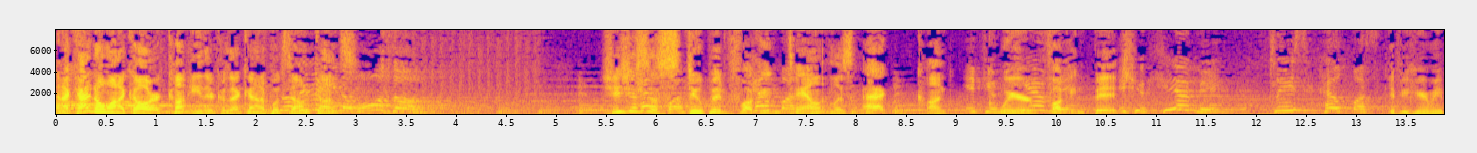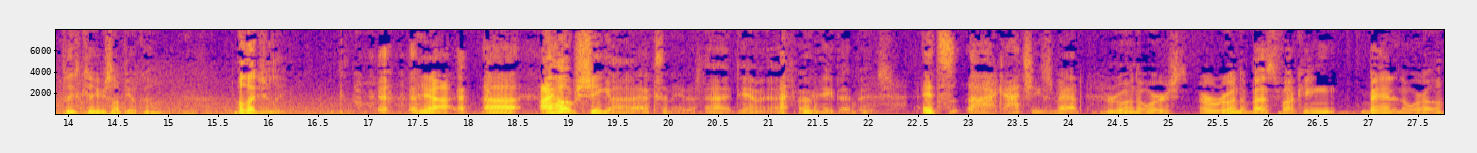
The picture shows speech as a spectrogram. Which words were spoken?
And I kind of don't want to call her a cunt either, because that kind of puts down cunts. She's just a stupid, fucking, talentless hack, cunt, If you queer, hear me- fucking bitch. If you hear me, please help us. If you hear me, please kill yourself, Yoko. Allegedly. yeah. Uh, I hope she got vaccinated. Ah, damn it! I fucking hate that bitch. It's oh, God, she's bad. Ruin the worst, or ruin the best fucking band in the world.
